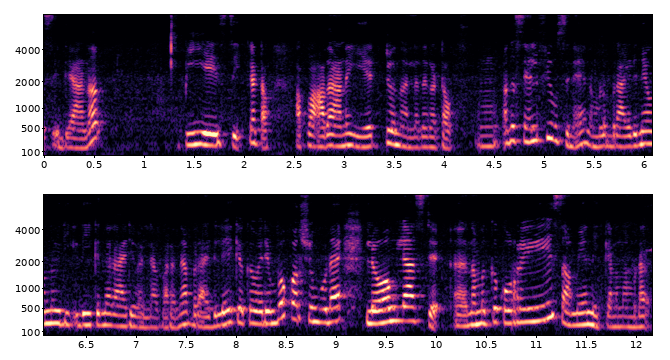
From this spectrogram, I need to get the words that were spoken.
എസിന്റെ ആണ് പി എ സി കേട്ടോ. അപ്പോൾ അതാണ് ഏറ്റവും നല്ലത് കേട്ടോ. അത് സെൽഫ് യൂസിനെ നമ്മൾ ബ്രൈഡിനെ ഒന്നും ഇടി- ഇടിയിക്കുന്ന കാര്യമല്ല പറയുന്നത്. ബ്രൈഡിലേക്കൊക്കെ വരുമ്പോൾ കുറച്ചും കൂടെ ലോങ് ലാസ്റ്റ് നമുക്ക് കുറേ സമയം നിൽക്കണം നമ്മുടെ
